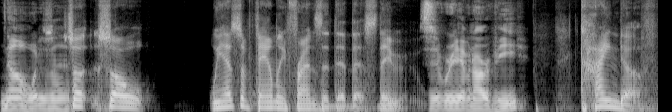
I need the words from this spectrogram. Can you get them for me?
No, what is that? So, so we have some family friends that did this. They is it where you have an RV? kind of,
